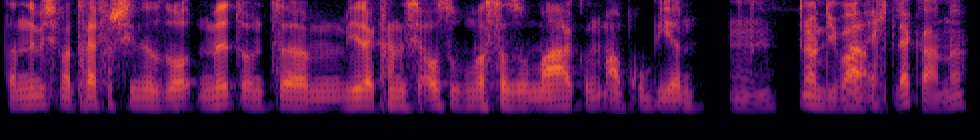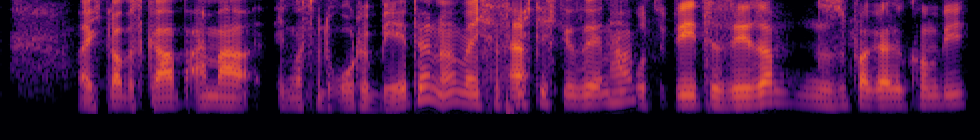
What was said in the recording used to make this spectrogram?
Dann nehme ich mal drei verschiedene Sorten mit und ähm, jeder kann sich aussuchen, was er so mag und mal probieren. Mhm. Ja, und die waren Ja. echt lecker, ne? Weil ich glaube, es gab einmal irgendwas mit rote Beete, ne? Wenn ich das Ja. richtig gesehen habe. Rote Beete, Sesam, eine super geile Kombi.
